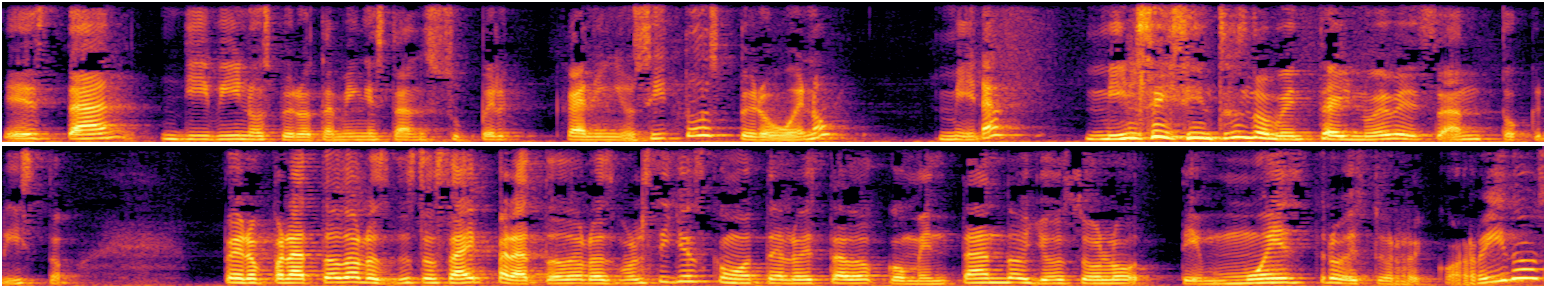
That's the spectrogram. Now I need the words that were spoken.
están divinos, pero también están súper cariñositos. Pero bueno, mira, 1699, santo Cristo. Pero para todos los gustos hay, para todos los bolsillos, como te lo he estado comentando. Yo solo te muestro estos recorridos.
